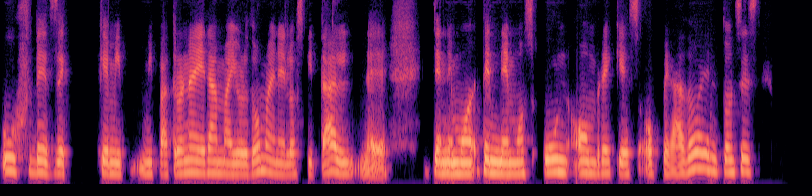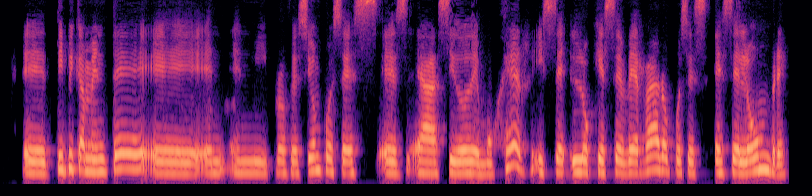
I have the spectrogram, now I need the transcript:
uf, desde que mi, mi, patrona era mayordoma en el hospital, eh, tenemos, tenemos un hombre que es operador. Entonces, eh, típicamente en, en, mi profesión pues es, es, ha sido de mujer y lo que se ve raro pues es, es el hombre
